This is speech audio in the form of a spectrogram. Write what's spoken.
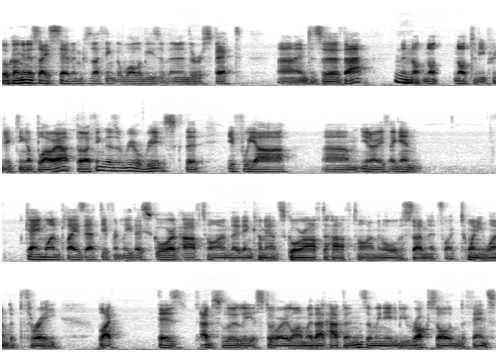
look, I'm going to say seven because I think the Wallabies have earned the respect uh, and deserve that, mm. and not not not to be predicting a blowout. But I think there's a real risk that if we are, um, you know, if again. Game one plays out differently. They score at halftime. They then come out and score after halftime, and all of a sudden it's like twenty-one to three. Like there's absolutely a storyline where that happens, and we need to be rock solid in defence,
